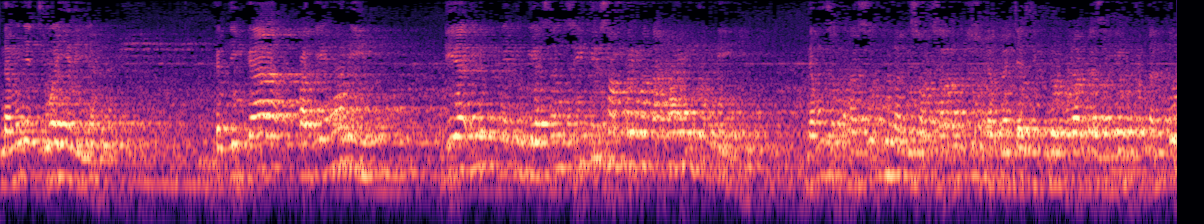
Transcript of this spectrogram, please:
namanya Juwairiyah. Ketika pagi hari dia ini punya kebiasaan zikir sampai matahari meninggi. Namun setelah subuh Nabi SAW sudah baca zikir beberapa zikir tertentu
